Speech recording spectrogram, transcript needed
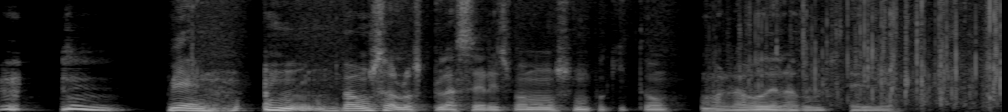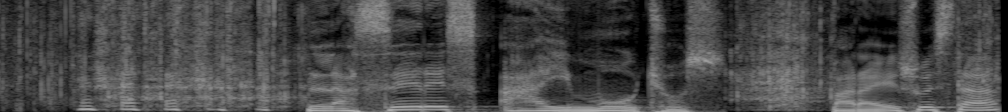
Bien, vamos a los placeres. Vamos un poquito como al lado de la dulcería. Placeres hay muchos. Para eso está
